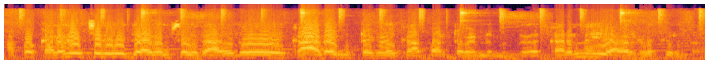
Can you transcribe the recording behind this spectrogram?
அப்போ கடலைச்செருவி தியாகம் செய்தாவது காடை முட்டைகளை காப்பாற்ற வேண்டும் என்ற கருணை அவர்களுக்கு இருந்தது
